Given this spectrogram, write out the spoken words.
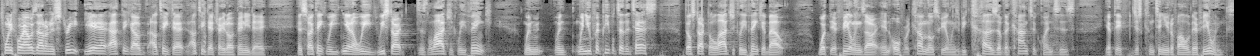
24 hours out on the street. Yeah, I think I'll, I'll take that. I'll take that trade off any day. And so I think we, you know, we, we start to logically think when, when, when you put people to the test, they'll start to logically think about what their feelings are and overcome those feelings because of the consequences if they just continue to follow their feelings.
